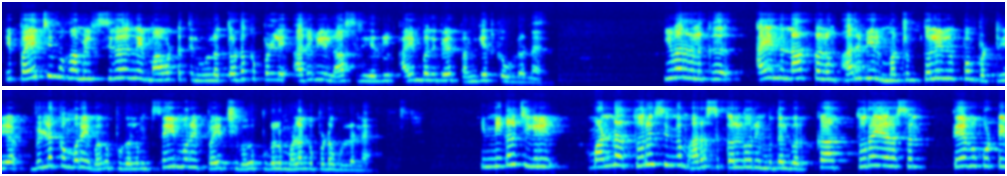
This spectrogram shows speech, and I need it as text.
இப்பயிற்சி முகாமில் சிவகங்கை மாவட்டத்தில் உள்ள தொடக்கப்பள்ளி அறிவியல் ஆசிரியர்கள் ஐம்பது பேர் பங்கேற்க உள்ளனர். இவர்களுக்கு ஐந்து நாட்களும் அறிவியல் மற்றும் தொழில்நுட்பம் பற்றிய விளக்கமுறை வகுப்புகளும் செய்முறை பயிற்சி வகுப்புகளும் வழங்கப்பட உள்ளன. இந்நிகழ்ச்சியில் மன்னர் துரைசிங்கம் அரசு கல்லூரி முதல்வர் க. துரையரசன் தேவக்கோட்டை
